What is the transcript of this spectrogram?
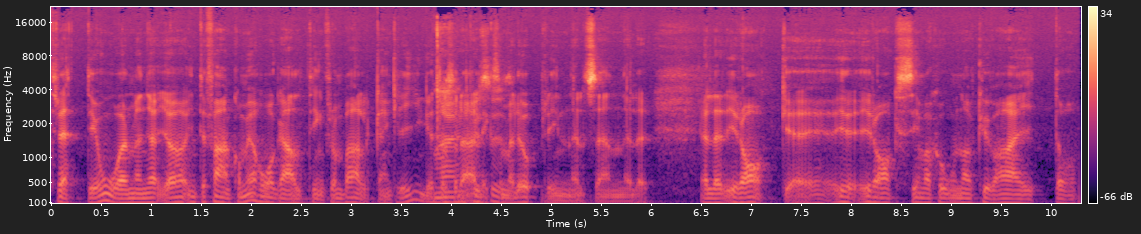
30 år men jag, jag, inte fan kommer jag ihåg allting från Balkankriget Nej, och sådär liksom, eller upprinnelsen eller, eller Irak, eh, Iraks invasion av Kuwait och,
